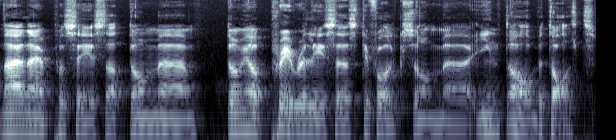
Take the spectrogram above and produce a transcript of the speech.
Nej, nej, precis. Att de, eh, de gör pre-releases till folk som eh, inte har betalt.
